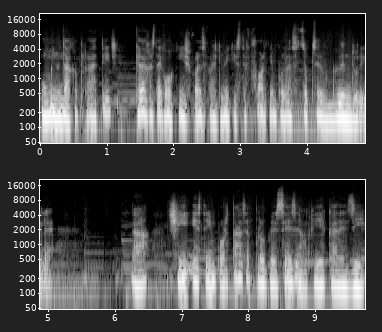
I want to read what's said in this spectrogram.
un minut dacă practici, chiar dacă stai cu ochii și fără să faci nimic, este foarte important să-ți observi gândurile. Da? Și este important să progresezi în fiecare zi.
